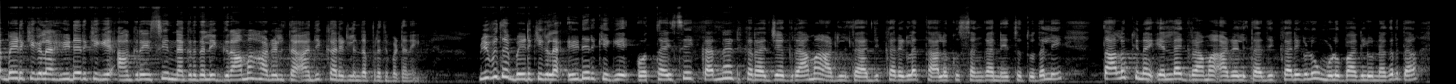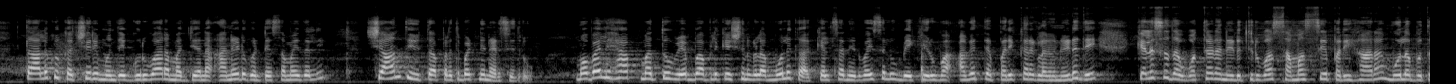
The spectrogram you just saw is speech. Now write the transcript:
ಬೇಡಿಕೆಗಳ ಈಡೇರಿಕೆಗೆ ಆಗ್ರಹಿಸಿ ನಗರದಲ್ಲಿ ಗ್ರಾಮ ಆಡಳಿತ ಅಧಿಕಾರಿಗಳಿಂದ ಪ್ರತಿಭಟನೆ. ವಿವಿಧ ಬೇಡಿಕೆಗಳ ಈಡೇರಿಕೆಗೆ ಒತ್ತಾಯಿಸಿ ಕರ್ನಾಟಕ ರಾಜ್ಯ ಗ್ರಾಮ ಆಡಳಿತ ಅಧಿಕಾರಿಗಳ ತಾಲೂಕು ಸಂಘ ನೇತೃತ್ವದಲ್ಲಿ ತಾಲೂಕಿನ ಎಲ್ಲ ಗ್ರಾಮ ಆಡಳಿತ ಅಧಿಕಾರಿಗಳು ಮುಳುಬಾಗಿಲು ನಗರದ ತಾಲೂಕು ಕಚೇರಿ ಮುಂದೆ ಗುರುವಾರ ಮಧ್ಯಾಹ್ನ ಹನ್ನೆರಡು ಗಂಟೆ ಸಮಯದಲ್ಲಿ ಶಾಂತಿಯುತ ಪ್ರತಿಭಟನೆ ನಡೆಸಿದರು. ಮೊಬೈಲ್ ಆ್ಯಪ್ ಮತ್ತು ವೆಬ್ ಅಪ್ಲಿಕೇಶನ್ಗಳ ಮೂಲಕ ಕೆಲಸ ನಿರ್ವಹಿಸಲು ಬೇಕಿರುವ ಅಗತ್ಯ ಪರಿಕರಗಳನ್ನು ನೀಡದೆ ಕೆಲಸದ ಒತ್ತಡ ನೀಡುತ್ತಿರುವ ಸಮಸ್ಯೆ ಪರಿಹಾರ, ಮೂಲಭೂತ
